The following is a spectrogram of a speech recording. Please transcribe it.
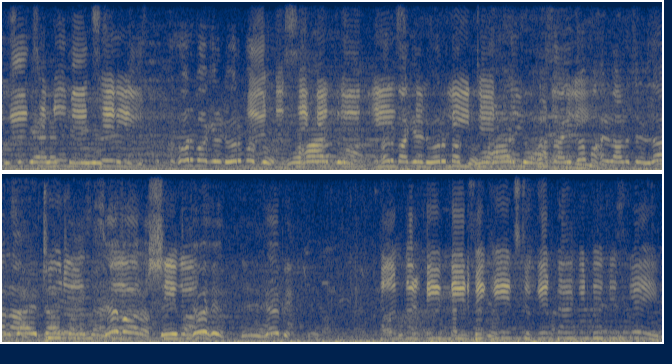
కృషి చేయాలని తెలియజేస్తూ ముగిస్తున్నాం. జోహార్ భాగ్యరెడ్డి వర్మకు జోహార్ జోహార్. జోహార్ భాగ్యరెడ్డి వర్మకు జోహార్ జోహార్. కొనసాగిద్దాం మహిళల ఆలోచన విధానం కొనసాగిద్దాం, కొనసాగిద్దాం. జై భారత్ జై హింద్ జై భీమ్ Conquer team need big hits to get back into this game.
